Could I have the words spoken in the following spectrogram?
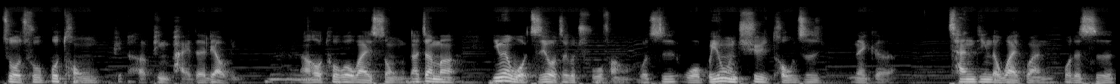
做出不同品呃品牌的料理，嗯然后透过外送，那这么因为我只有这个厨房，我只我不用去投资那个餐厅的外观，或者是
